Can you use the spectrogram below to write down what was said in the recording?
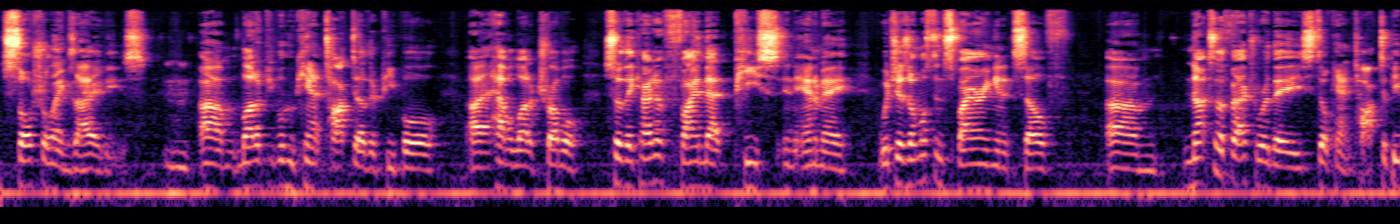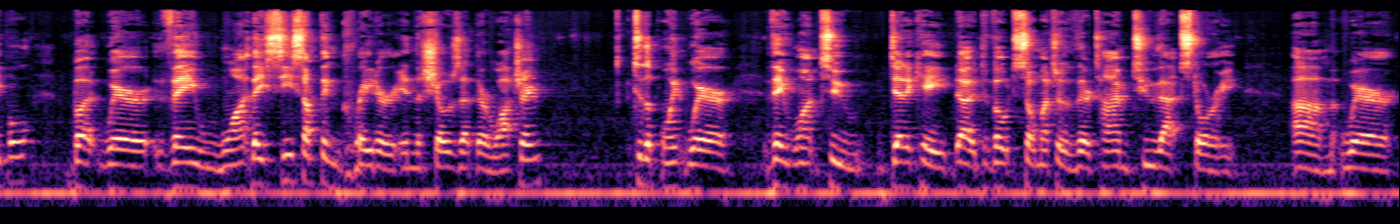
social anxieties. Um, a lot of people who can't talk to other people uh, have a lot of trouble, so they kind of find that peace in anime, which is almost inspiring in itself. Um, not to the fact where they still can't talk to people, but where they want they see something greater in the shows that they're watching to the point where they want to dedicate uh, devote so much of their time to that story um, where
